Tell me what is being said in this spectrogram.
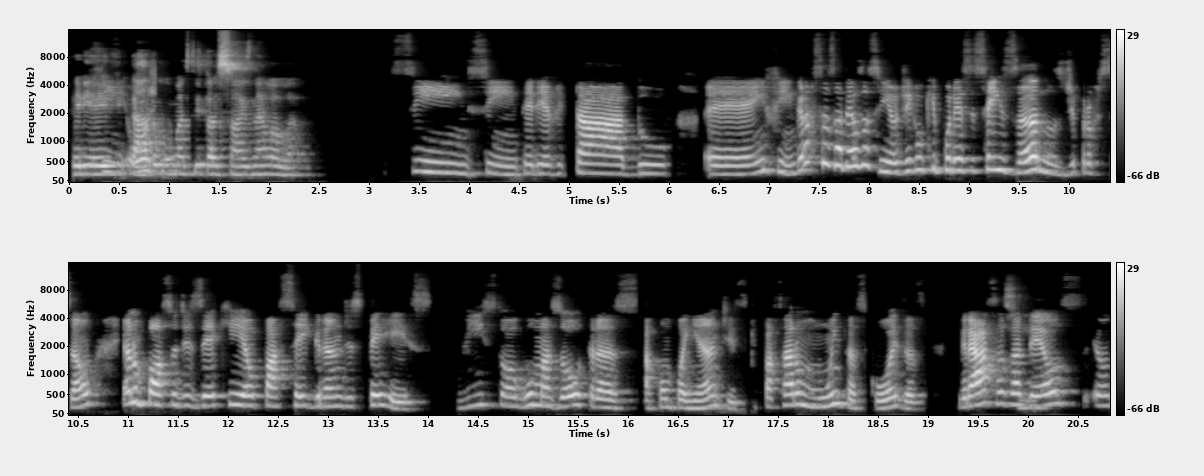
Teria sim, evitado hoje... algumas situações, né, Lola? Sim, sim, teria evitado. É, enfim, graças a Deus, assim, eu digo que por esses seis anos de profissão, eu não posso dizer que eu passei grandes perrês. Visto algumas outras acompanhantes que passaram muitas coisas, graças sim. a Deus, eu,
